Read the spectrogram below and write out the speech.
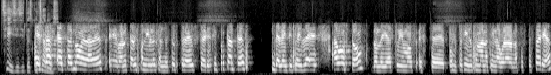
Sí, sí, sí, te escuchamos. Estas, estas novedades eh, van a estar disponibles en estas tres series importantes del 26 de agosto, donde ya estuvimos, este, pues este fin de semana se inauguraron las estas ferias,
